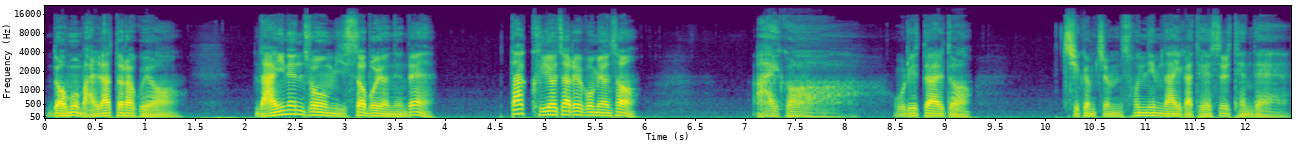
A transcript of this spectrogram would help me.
너무 말랐더라고요. 나이는 좀 있어 보였는데 딱 그 여자를 보면서 아이고 우리 딸도 지금쯤 손님 나이가 됐을 텐데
